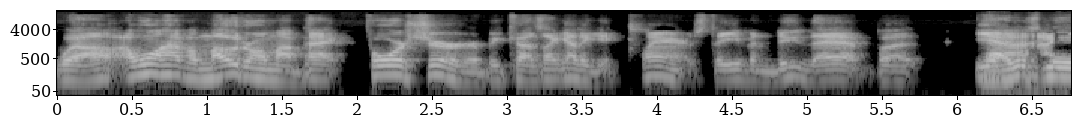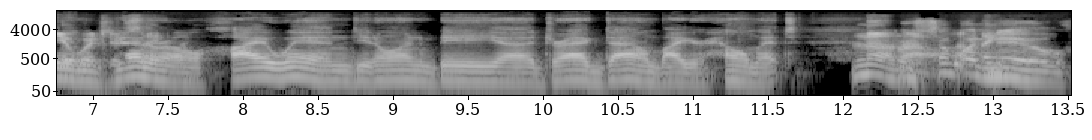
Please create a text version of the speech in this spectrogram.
well. I won't have a motor on my back for sure because I got to get clearance to even do that. But yeah, I just I, mean get in you're saying. general, high wind, you don't want to be uh, dragged down by your helmet. No, For no. someone I think, new,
